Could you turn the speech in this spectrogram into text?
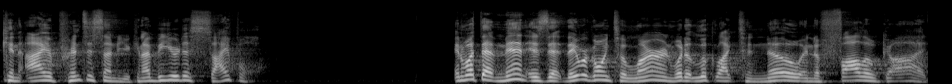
can I apprentice under you? Can I be your disciple? And what that meant is that they were going to learn what it looked like to know and to follow God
